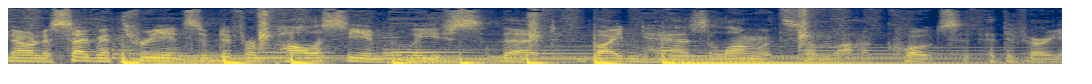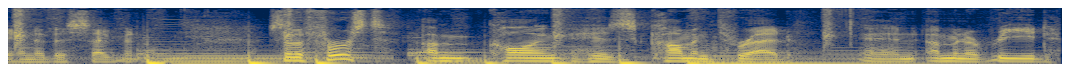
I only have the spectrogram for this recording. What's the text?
Now, into segment three, and some different policy and beliefs that Biden has, along with some uh, quotes at the very end of this segment. So, the first I'm calling his common thread, and I'm going to read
